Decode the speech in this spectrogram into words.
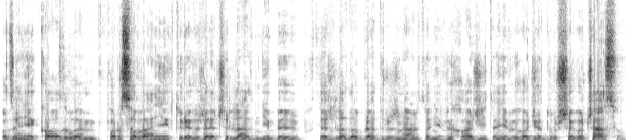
chodzenie kozłem, forsowanie niektórych rzeczy dla, niby chcesz dla dobra drużyny, ale to nie wychodzi. To nie wychodzi od dłuższego czasu.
